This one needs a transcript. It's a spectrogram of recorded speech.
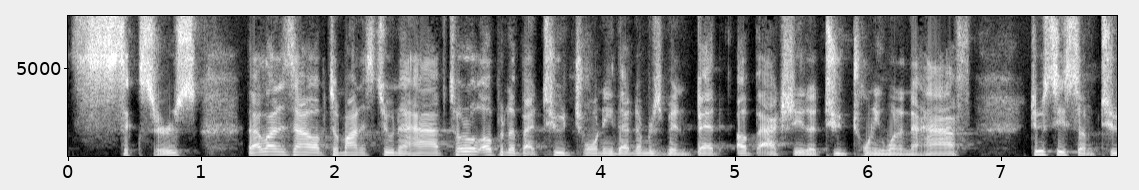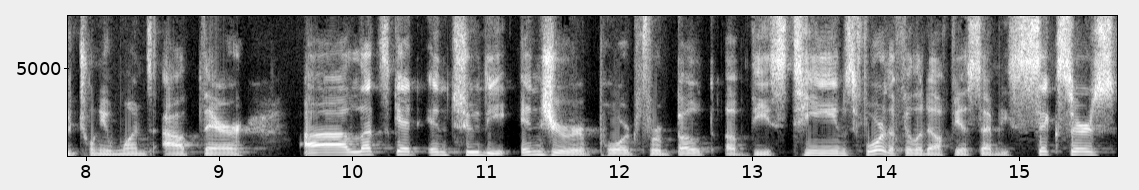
Sixers. That line is now up to minus two and a half. Total opened up at 220. That number's been bet up actually to 221 and a half. Do see some 221s out there. Uh, let's get into the injury report for both of these teams. For the Philadelphia 76ers,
